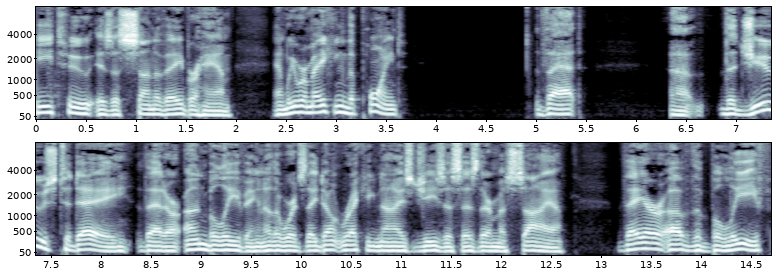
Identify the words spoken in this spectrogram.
he too is a son of Abraham. And we were making the point that uh, the Jews today that are unbelieving, in other words, they don't recognize Jesus as their Messiah, they are of the belief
